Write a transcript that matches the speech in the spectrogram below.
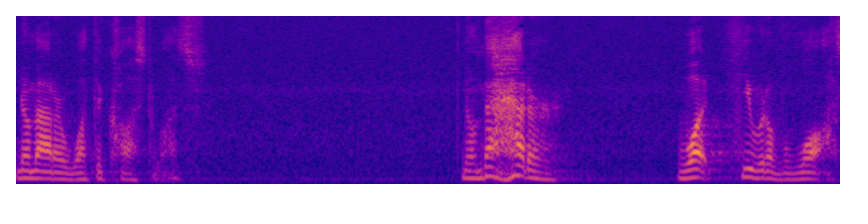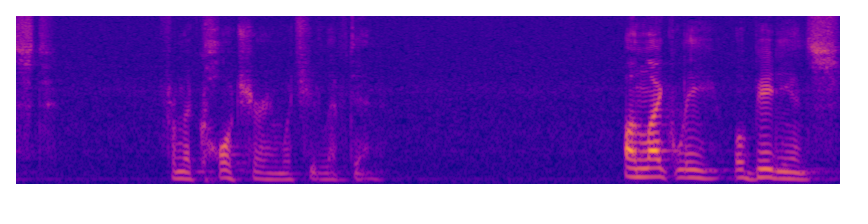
no matter what the cost was, no matter what he would have lost from the culture in which he lived in. Unlikely obedience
